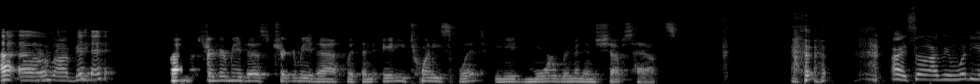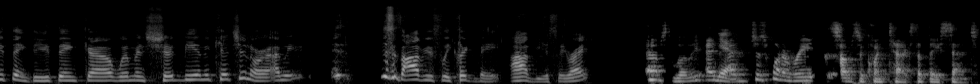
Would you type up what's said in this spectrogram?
oh. Robbie. trigger me this, trigger me that. With an 80 20 split, we need more women in chef's hats. All right. So, I mean, what do you think? Do you think uh, women should be in the kitchen? Or, I mean, it, this is obviously clickbait, obviously, right? Absolutely. And yeah. I just want to read the subsequent text that they sent.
